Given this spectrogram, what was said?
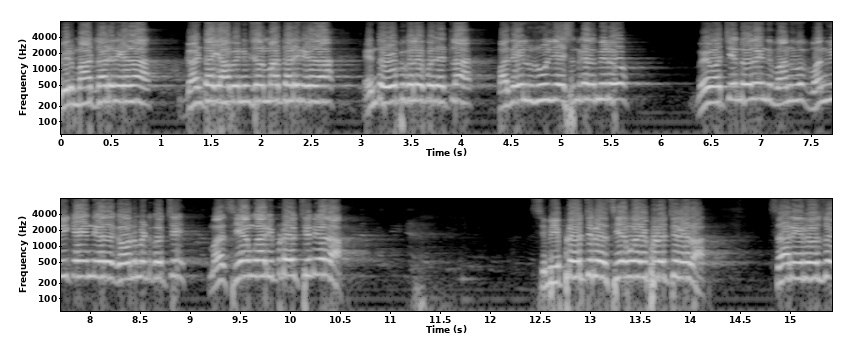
మీరు మాట్లాడారు కదా గంట యాభై నిమిషాలు మాట్లాడారు కదా. ఎంత ఓపిక లేకపోతే ఎట్లా? పదేళ్ళు రూల్ చేసింది కదా మీరు. మేము వచ్చిన రోజైంది వన్ వన్ వీక్ అయింది కదా గవర్నమెంట్కి వచ్చి. మా సీఎం గారు ఇప్పుడే వచ్చింది కదా. ఇప్పుడే వచ్చారు కదా సీఎం గారు ఇప్పుడే వచ్చారు కదా. సార్ ఈరోజు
